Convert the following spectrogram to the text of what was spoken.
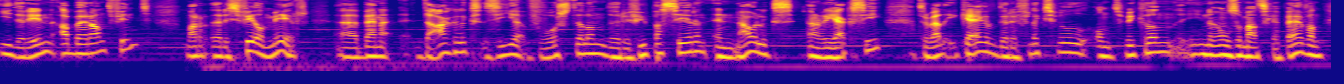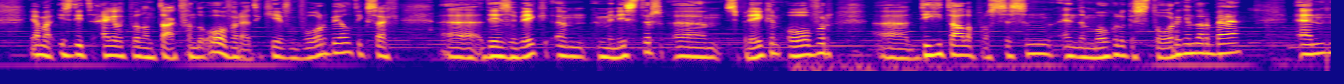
iedereen aberrant vindt. Maar er is veel meer. Bijna dagelijks zie je voorstellen de revue passeren en nauwelijks een reactie. Terwijl ik eigenlijk de reflex wil ontwikkelen in onze maatschappij van ja, maar is dit eigenlijk wel een taak van de overheid? Ik geef een voorbeeld. Ik zag uh, deze week een minister spreken over digitale processen en de mogelijke storingen daarbij. En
